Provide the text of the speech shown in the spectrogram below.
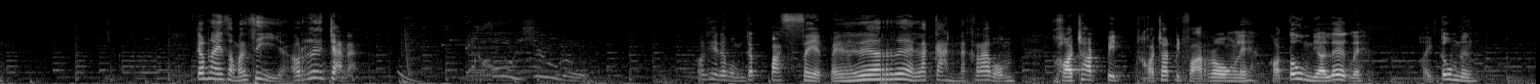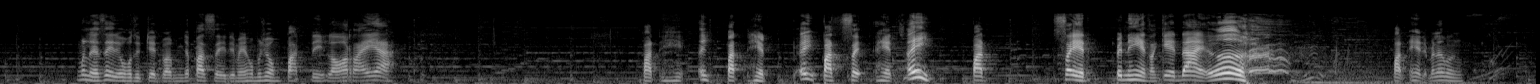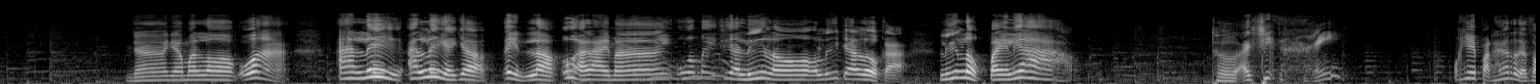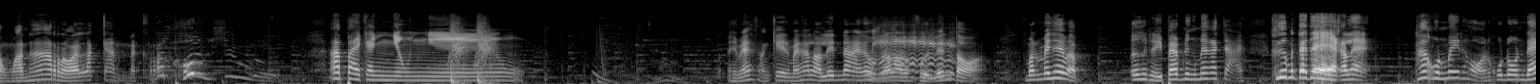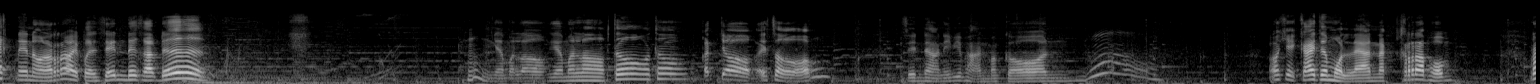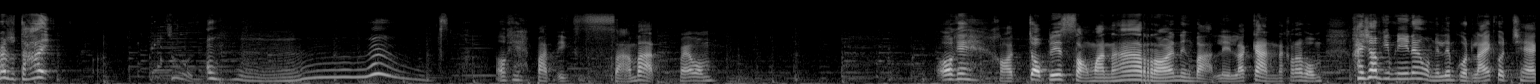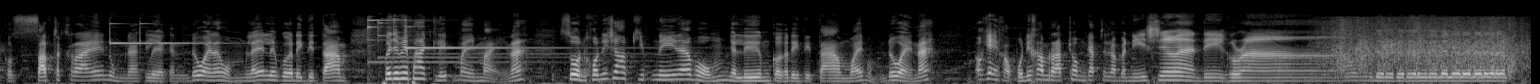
กำไร2 0 0อ่เอาเรื่องจัดอะโอเคเดี๋ยวผมจะปัดเศษไปเรื่อยๆละกันนะครับผม ขอช็อตปิด ขอช็อตปิดฝาโรงเลย ขอตุ้มเดียวเลิกเลย ขออีกตุ้มหนึ่ง มันเหลือเศษอยู่67บาทผมจะปัดเศษได้ไหมคุณผู้ชมปัดดิรออะไรอะ ปัดเห็ดเอ้ยปัดเห็ดเอ้ยปัดเศษเห็ดเอ้ยปัดเศษเป็นเหตุสังเกตได้ เออ ปัดเห็ดไปแล้วมึงอย่าอย่ามาหลอกว่าอาลืออาลืออย่าหยอกเอ้ยหลอกอ้วอะไรไหมอ้วไม่เชื่อลือหรอกลือจะหลอกอะลือหลอกไปแล้วเธอไอชิกหาย โอเค ปัดให้เหลือ 2,500 ละกันนะครับผมอะไปกันเงี้ยวเงี้ยวเห็นไหมสังเกตไหมถ้าเราเล่นได้นะผมแล้วเราฝืนเล่นต่อ มันไม่ใช่แบบ เออเดี๋ยวอีกแป๊บนึงแม่งกระจาย คือมันจะแดกกันแหละ ถ้าคุณไม่ถอนคุณโดนแดกแน่นอนร้อยเปอร์เซ็นต์เด้อครับ เด้อหึอย่ามาหลอกอย่ามาหลอกโตโตกระจอกไอ้สองเส้นทางนี้พี่ผ่านมาก่อนอืม โอเค ใกล้จะหมดแล้วนะครับผมรอบสุดท้ายโอเค ปัดอีก 3 บาทไปครับผม โอเค ขอจบที่ 2,501 บาทเลยละกันนะครับผม ใครชอบคลิปนี้นะผมอย่าลืมกดไลค์ กดแชร์ กด Subscribe ให้หนุ่มนาเกลือกันด้วยนะผม และอย่าลืมกดกระดิ่งติดตาม เพื่อจะไม่พลาดคลิปใหม่ ๆ นะ ส่วนคนที่ชอบคลิปนี้นะผมอย่าลืมกดกระดิ่งติดตามไว้ผมด้วยนะ โอเค ขอบคุณที่เข้ามารับชมครับสำหรับวันนี้สวัสดีครับ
